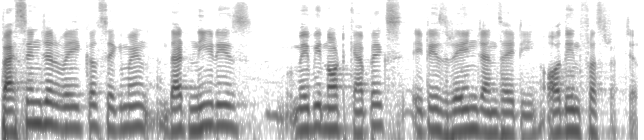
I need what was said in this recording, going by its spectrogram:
passenger vehicle segment, that need is maybe not capex, it is range anxiety or the infrastructure.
